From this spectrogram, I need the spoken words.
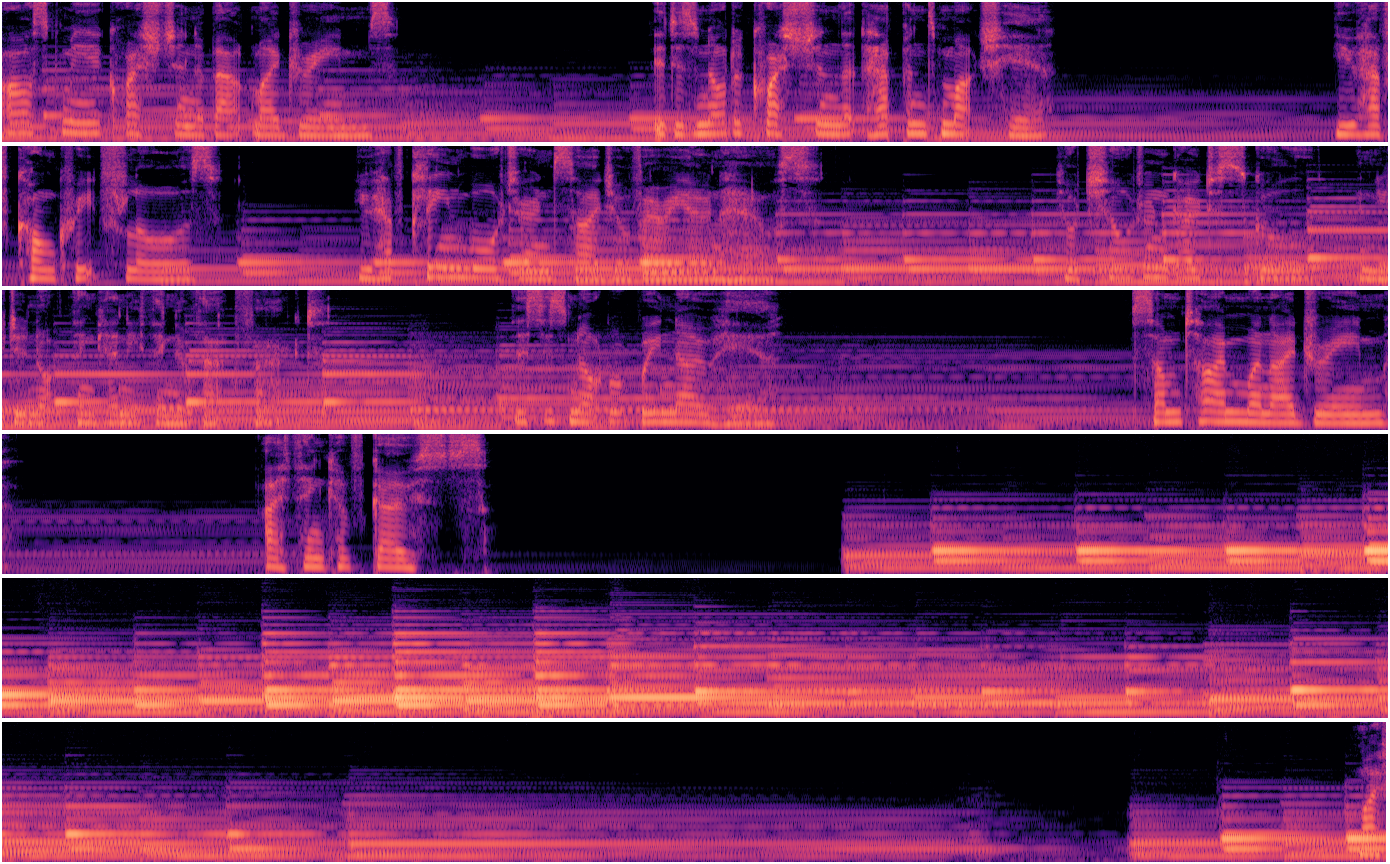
ask me a question about my dreams. It is not a question that happens much here. You have concrete floors. You have clean water inside your very own house. Your children go to school, and you do not think anything of that fact. This is not what we know here. Sometime when I dream, I think of ghosts.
